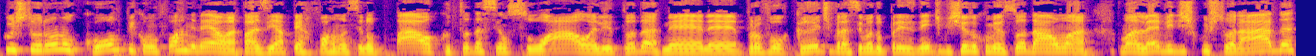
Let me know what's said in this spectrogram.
costurou no corpo e conforme nela fazia a performance no palco, toda sensual ali, toda, né, né, provocante pra cima do presidente, o vestido começou a dar uma, uma leve descosturada,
